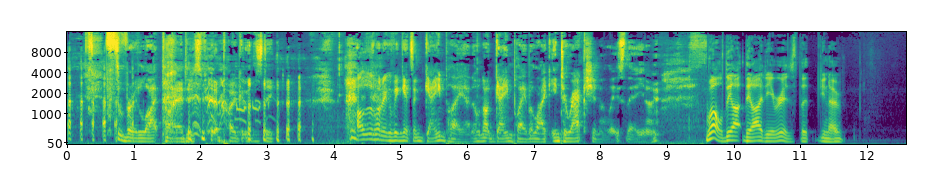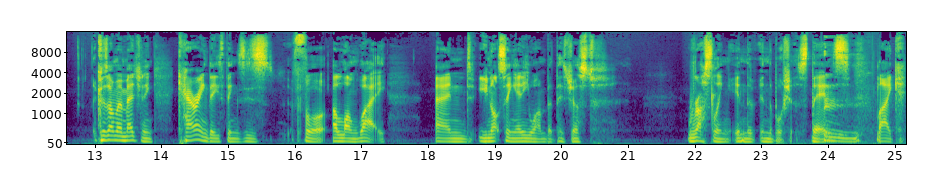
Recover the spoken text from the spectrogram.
It's a very light tire to just poke it with a stick. I was just wondering if we can get some gameplay out, or not gameplay, but like interaction at least there. You know, Well, the the idea is that you know, because I'm imagining carrying these things is for a long way, and you're not seeing anyone, but there's just rustling in the in the bushes. There's Hmm. like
